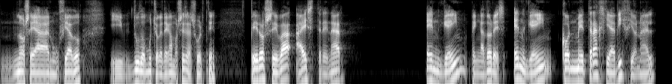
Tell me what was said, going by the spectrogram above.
no se ha anunciado y dudo mucho que tengamos esa suerte, pero se va a estrenar Endgame, Vengadores Endgame, con metraje adicional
